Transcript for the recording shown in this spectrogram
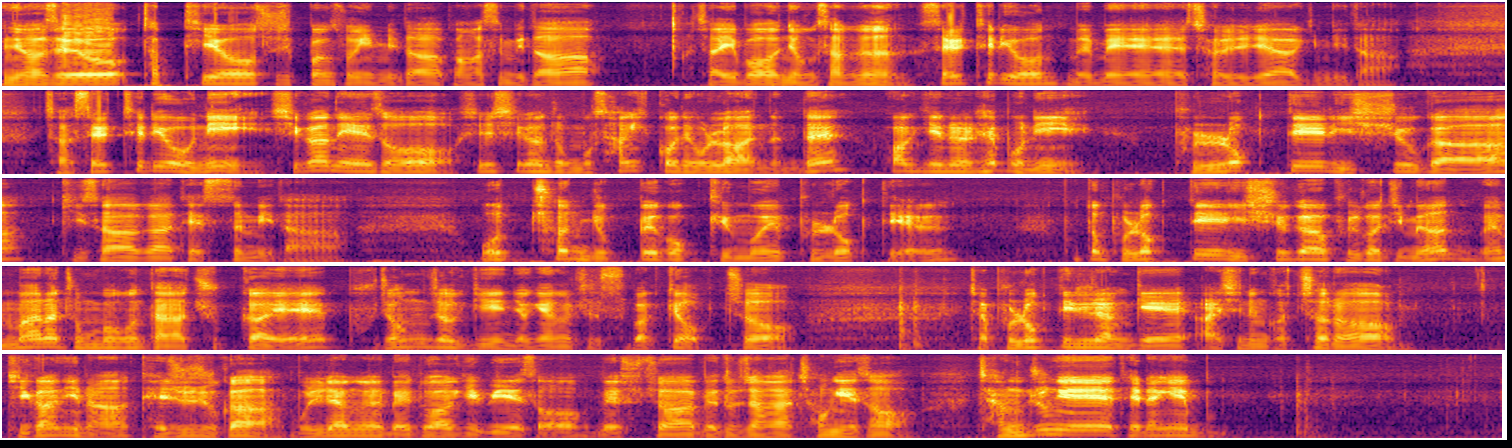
안녕하세요. 탑티어 주식방송입니다. 반갑습니다. 자, 이번 영상은 셀트리온 매매 전략입니다. 자, 셀트리온이 시간에서 실시간 종목 상위권에 올라왔는데 확인을 해보니 블록딜 이슈가 기사가 됐습니다. 5,600억 규모의 블록딜. 보통 블록딜 이슈가 불거지면 웬만한 종목은 다 주가에 부정적인 영향을 줄 수밖에 없죠. 자, 블록딜이란 게 아시는 것처럼 기관이나 대주주가 물량을 매도하기 위해서 매수자와 매도자가 정해서 장중에 대량의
